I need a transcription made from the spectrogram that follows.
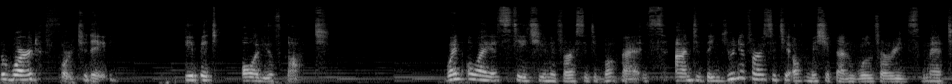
The word for today give it all you've got. When Ohio State University Buckeyes and the University of Michigan Wolverines met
